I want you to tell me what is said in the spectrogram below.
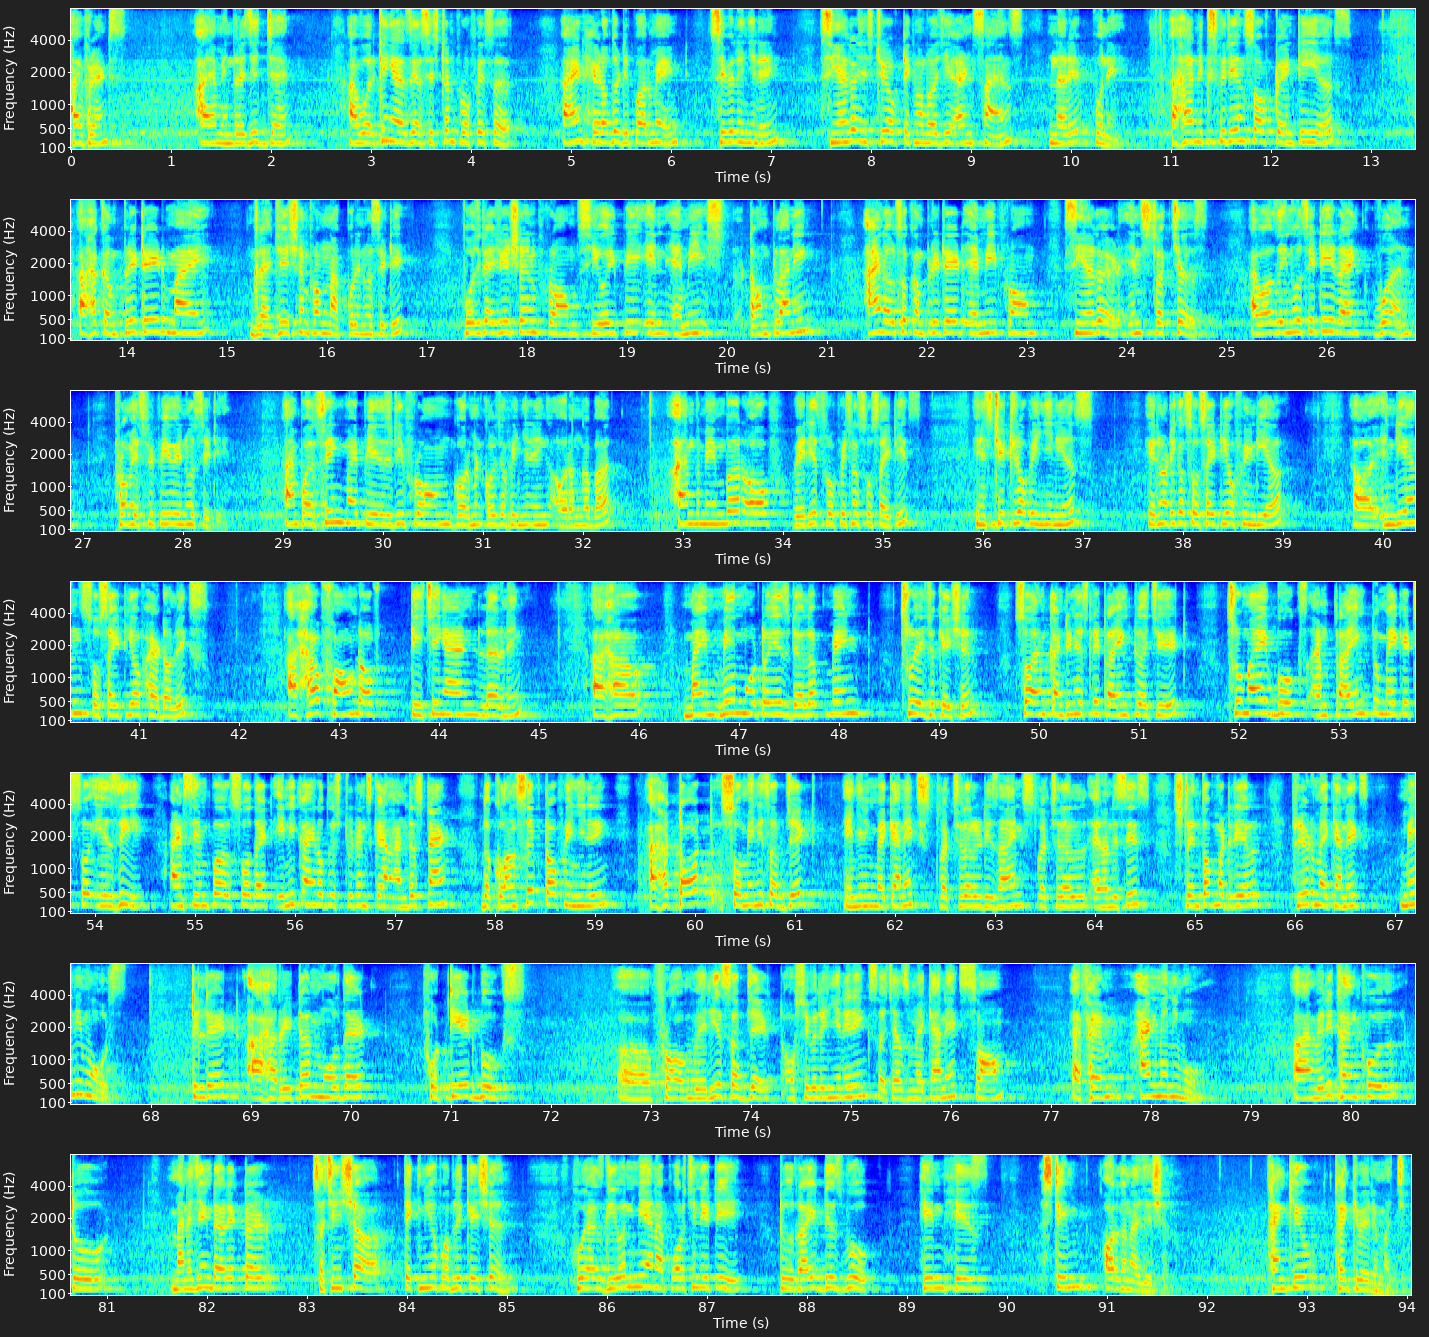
Hi friends, I am Indrajeet Jain. I am working as the assistant professor and head of the department Civil Engineering, Sinhgad Institute of Technology and Science, Narhe, Pune. I have an experience of 20 years. I have completed my graduation from Nagpur University, post graduation from COEP in ME Town Planning, and also completed ME from Sinhgad in Structures. I was a university rank 1 from SPPU University. I am pursuing my PhD from Government College of Engineering, Aurangabad. I am the member of various professional societies, Institute of Engineers, Aeronautical Society of India, uh, Indian Society of Hydraulics. I have found of teaching and learning. I have my main motto is development through education. So I am continuously trying to achieve it. Through my books, I am trying to make it so easy and simple so that any kind of the students can understand the concept of engineering. I have taught so many subjects, engineering mechanics, structural design, structural analysis, strength of material, fluid mechanics, many more. Till date, I have written more than 48 books uh, from various subjects of civil engineering such as mechanics, SOM, FM and many more. I am very thankful to Managing Director Sachin Shah, Tech-Neo Publication, who has given me an opportunity to write this book in his STEAM organization. Thank you. Thank you very much.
